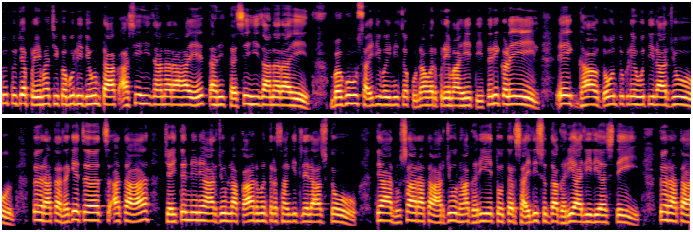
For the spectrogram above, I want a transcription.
तू तुझ्या प्रेमाची कबुली देऊन टाक असेही जाणार आहेत आणि तसेही जाणार आहेत. बघू सायली वहिनीचं कुणावर प्रेम आहे ते तरी कळेल. एक घाव दोन तुकडे होतील अर्जुन. तर आता लगेचच आता चैतन्याने अर्जुनला कान मंत्र सांगितलेला असतो. त्यानुसार आता अर्जुन हा घरी येतो तर सायलीसुद्धा घरी आलेली असते. तर आता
